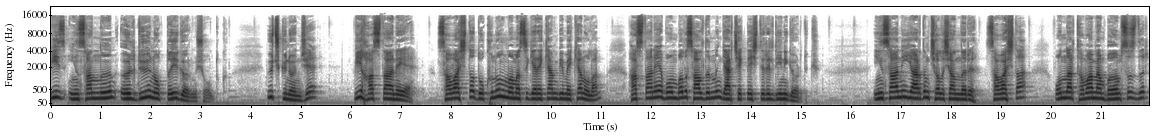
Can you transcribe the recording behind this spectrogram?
biz insanlığın öldüğü noktayı görmüş olduk. Üç gün önce bir hastaneye, savaşta dokunulmaması gereken bir mekan olan hastaneye bombalı saldırının gerçekleştirildiğini gördük. İnsani yardım çalışanları savaşta onlar tamamen bağımsızdır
